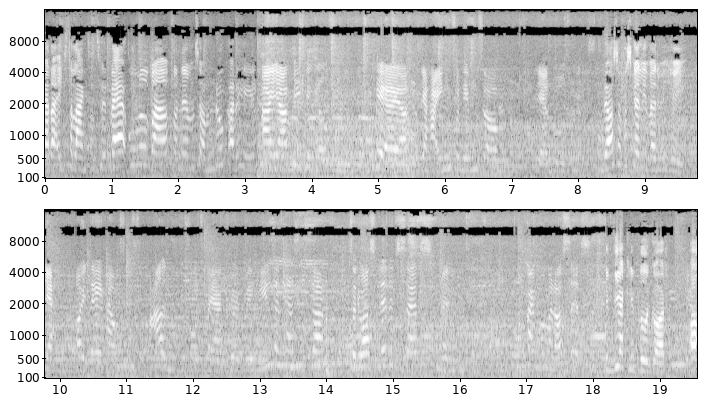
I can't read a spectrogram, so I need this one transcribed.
er der ikke så lang tid til. Hvad er umiddelbart fornemmelse om look og det hele? Ej, jeg er virkelig glad for det. Det er jeg. Jeg har ingen fornemmelse om noget som helst. Det er også så forskelligt, hvad du vil have. Ja, og i dag har jeg jo skiftet meget nyt i forhold til, hvad jeg har kørt med hele den her sæson. Så det var også lidt et sats, men nogle gange må man også satse. Det er virkelig blevet godt. Og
